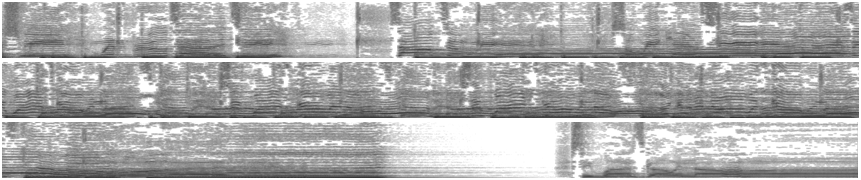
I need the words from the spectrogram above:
punish me with brutality. Talk to me so we can see. yeah, See what's going on. See what's going on. See what's going on. I gotta know what's going on. See what's going on.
